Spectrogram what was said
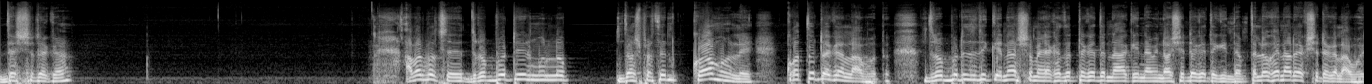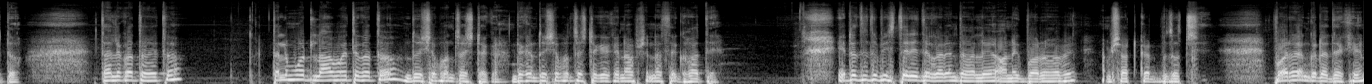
দেড়শো টাকা। আবার বলছে, দ্রব্যটির মূল্য দশ পার্সেন্ট কম হলে কত টাকা লাভ হতো? দ্রব্যটি যদি কেনার সময় এক হাজার টাকাতে না কিনে আমি নশো টাকাতে কিনতাম, তাহলে ওখানে আরও একশো টাকা লাভ হতো তাহলে কত হতো তাহলে মোট লাভ হয়তো কত? দুইশো পঞ্চাশ টাকা। দেখেন দুইশো পঞ্চাশ টাকা এখানে অপশন আছে ঘতে। এটা যদি বিস্তারিত করেন তাহলে অনেক বড় হবে, আমি শর্টকাট বোঝাচ্ছি। পরের অঙ্কটা দেখেন।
